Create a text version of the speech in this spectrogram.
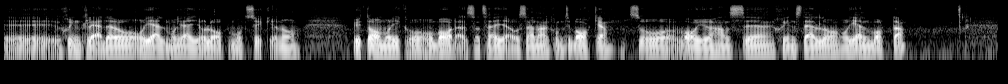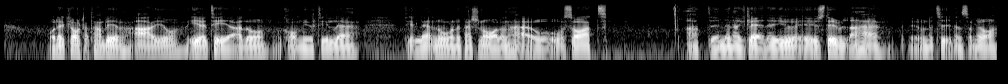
eh, skinnkläder och, och, hjälm och grejer och la på motorcykeln och bytte om och gick och, och badade så att säga. Och sen när han kom tillbaka så var ju hans eh, skinnställ och, och hjälm borta. Och det är klart att han blev arg och irriterad och, och kom ju till, eh, till eh, någon i personalen här och, och sa att, att eh, mina kläder är ju, är ju stulna här under tiden som jag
